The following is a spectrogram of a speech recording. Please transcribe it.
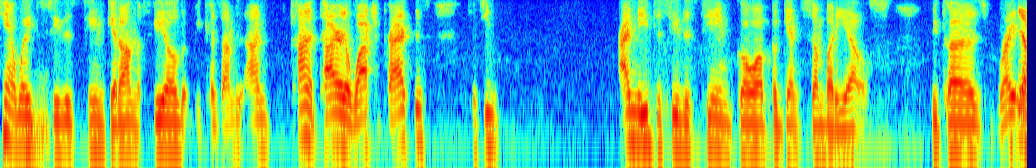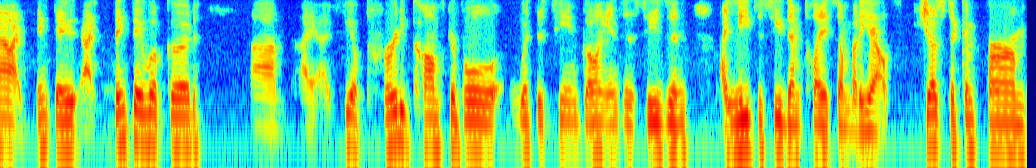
can't wait to see this team get on the field because I'm I'm kind of tired of watching practice because you. I need to see this team go up against somebody else because right Yep. now I think they I think they look good. Um, I, I feel pretty comfortable with this team going into the season. I need to see them play somebody else just to confirm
